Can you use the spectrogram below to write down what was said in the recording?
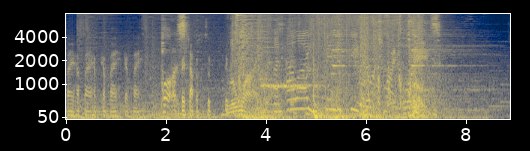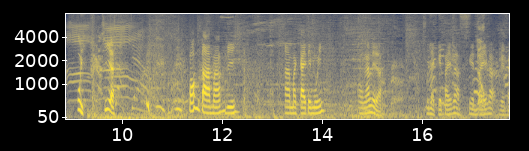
ไปครับไปครับกลับไปกลับไปไป Pause. สับแบบสุด Rewind. An ally has been defeated. My blades. อุ้ยเชี่ย Down. ป้อมตามมาพอดี ตามมาไกลไปมุ้ยเอางั้นเลยเหรอนี่แหละเกินไปเปล่าเกินไปเปล่าเกินไป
